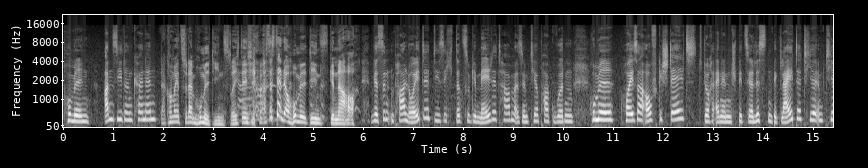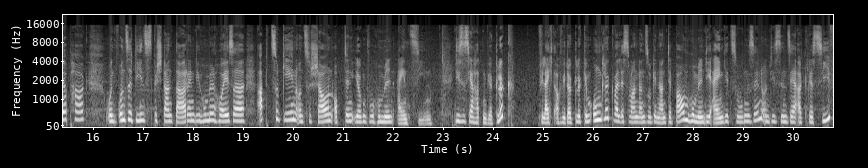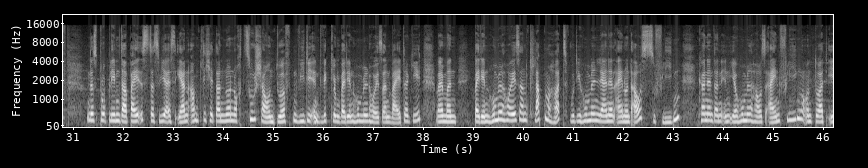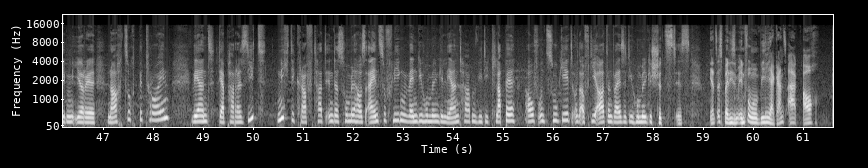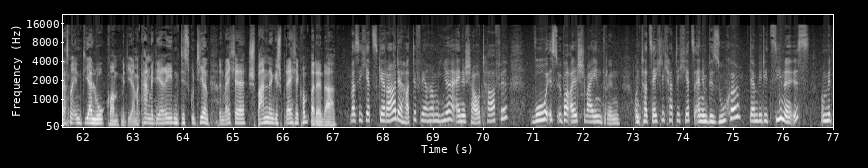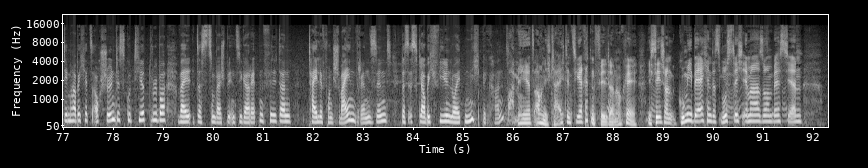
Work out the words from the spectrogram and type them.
Hummeln ansiedeln können. Da kommen wir jetzt zu deinem Hummeldienst, richtig? Ja. Was ist denn der Hummeldienst genau? Wir sind ein paar Leute, die sich dazu gemeldet haben. Also im Tierpark wurden Hummel Häuser aufgestellt, durch einen Spezialisten begleitet hier im Tierpark. Und unser Dienst bestand darin, die Hummelhäuser abzugehen und zu schauen, ob denn irgendwo Hummeln einziehen. Dieses Jahr hatten wir Glück. Vielleicht auch wieder Glück im Unglück, weil es waren dann sogenannte Baumhummeln, die eingezogen sind und die sind sehr aggressiv. Und das Problem dabei ist, dass wir als Ehrenamtliche dann nur noch zuschauen durften, wie die Entwicklung bei den Hummelhäusern weitergeht, weil man bei den Hummelhäusern Klappen hat, wo die Hummeln lernen ein- und auszufliegen, können dann in ihr Hummelhaus einfliegen und dort eben ihre Nachzucht betreuen, während der Parasit nicht die Kraft hat, in das Hummelhaus einzufliegen, wenn die Hummeln gelernt haben, wie die Klappe auf und zugeht und auf die Art und Weise die Hummel geschützt ist. Jetzt ist bei diesem Infomobil ja ganz arg auch dass man in Dialog kommt mit ihr. Man kann mit ihr reden, diskutieren. In welche spannenden Gespräche kommt man denn da? Was ich jetzt gerade hatte, wir haben hier eine Schautafel wo ist überall Schwein drin. Und tatsächlich hatte ich jetzt einen Besucher, der Mediziner ist. Und mit dem habe ich jetzt auch schön diskutiert drüber, weil das zum Beispiel in Zigarettenfiltern Teile von Schwein drin sind. Das ist, glaube ich, vielen Leuten nicht bekannt. War mir jetzt auch nicht klar. Echt in Zigarettenfiltern, ja. okay. Ich ja. sehe schon Gummibärchen, das wusste ja. ich immer so ein bisschen.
